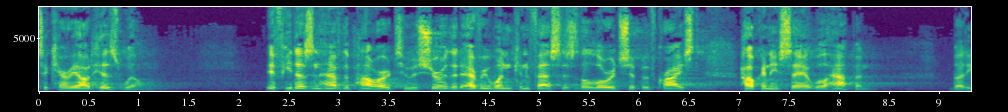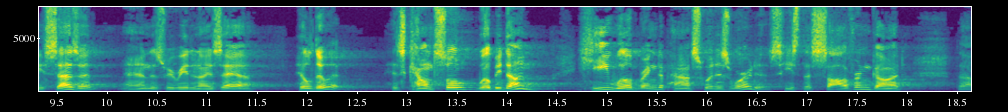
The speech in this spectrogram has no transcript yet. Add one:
to carry out his will. If he doesn't have the power to assure that everyone confesses the lordship of Christ, how can he say it will happen? But he says it, and as we read in Isaiah, he'll do it. His counsel will be done. He will bring to pass what his word is. He's the sovereign God, the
